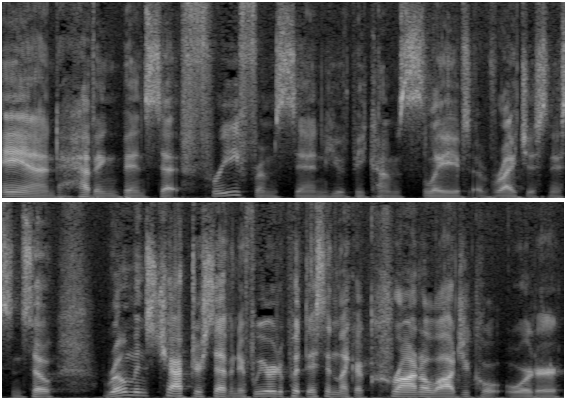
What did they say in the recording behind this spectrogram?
And having been set free from sin, you've become slaves of righteousness. And so, Romans chapter 7, if we were to put this in like a chronological order,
